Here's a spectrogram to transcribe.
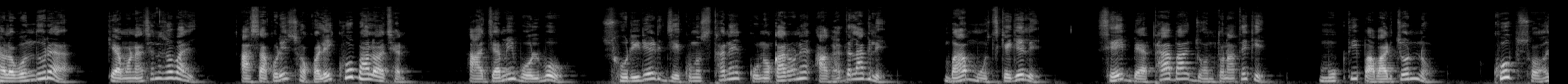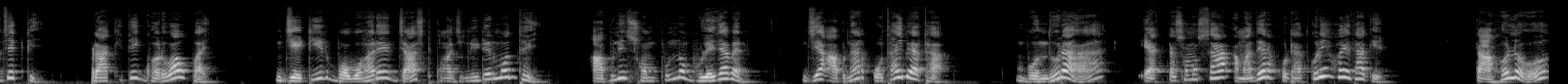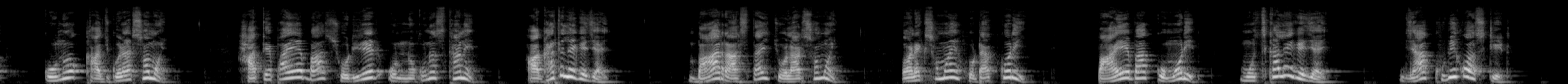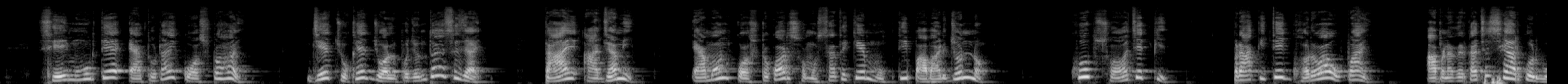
Hello বন্ধুরা, কেমন আছেন সবাই? আশা করি সকলেই খুব ভালো আছেন। আজ আমি বলব, শরীরের যে কোনো স্থানে কোনো কারণে আঘাত লাগলে বা মুচকে গেলে সেই ব্যথা বা যন্ত্রণা থেকে মুক্তি পাওয়ার জন্য খুব সহজ একটি প্রাকৃতিক ঘরোয়া উপায়, যেটির ব্যবহারে জাস্ট পাঁচ মিনিটের মধ্যেই আপনি সম্পূর্ণ ভুলে যাবেন যে আপনার কোথায় ব্যথা। বন্ধুরা, একটা সমস্যা আমাদের হঠাৎ করেই হয়ে থাকে। তা হলো কোনো কাজ করার সময় হাতে পায়ে বা শরীরের অন্য কোনো স্থানে আঘাত লেগে যায় বা রাস্তায় চলার সময় অনেক সময় হঠাৎ করেই পায়ে বা কোমরে মোচকা লেগে যায়, যা খুবই কষ্টের। সেই মুহূর্তে এতটাই কষ্ট হয় যে চোখের জল পর্যন্ত এসে যায়। তাই আজ আমি এমন কষ্টকর সমস্যা থেকে মুক্তি পাবার জন্য খুব সহজ একটি প্রাকৃতিক ঘরোয়া উপায় আপনাদের কাছে শেয়ার করব।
